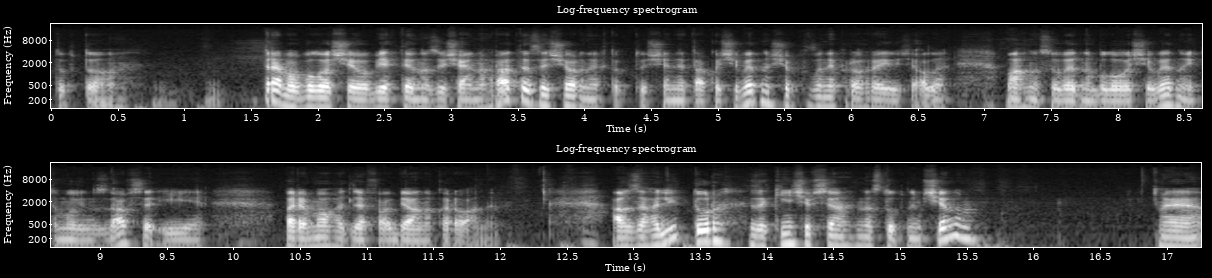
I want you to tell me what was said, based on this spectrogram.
Тобто Треба було ще об'єктивно, звичайно, грати за чорних, тобто ще не так очевидно, що вони програють, але Магнусу видно було очевидно, і тому він здався, і перемога для Фабіано Каравани. А взагалі тур закінчився наступним чином. Е,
